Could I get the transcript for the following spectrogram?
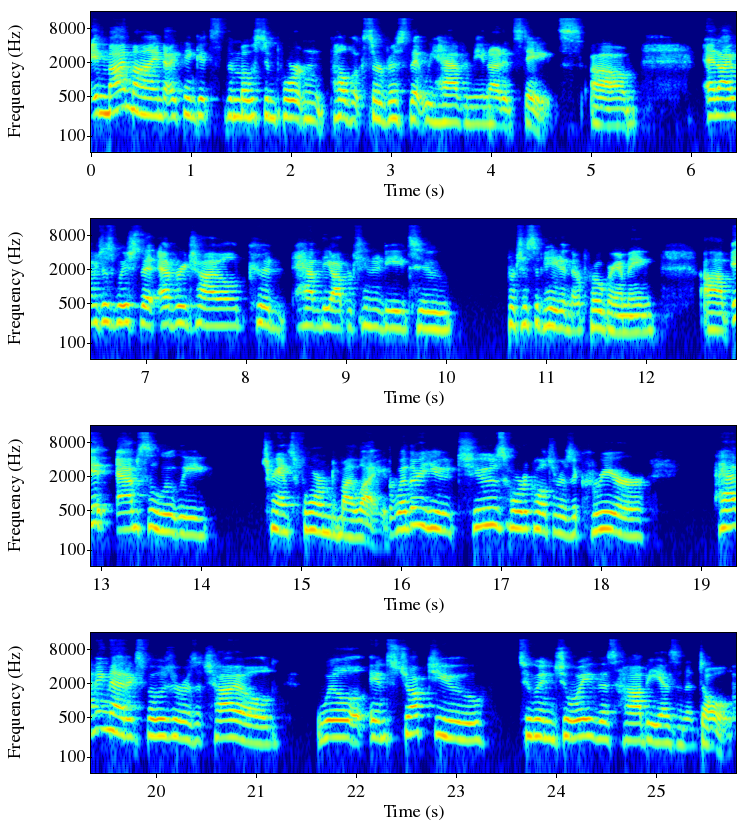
in my mind, I think it's the most important public service that we have in the United States. Um, and I would just wish that every child could have the opportunity to participate in their programming. Um, it absolutely transformed my life. Whether you choose horticulture as a career, having that exposure as a child will instruct you to enjoy this hobby as an adult.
